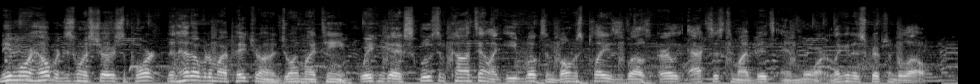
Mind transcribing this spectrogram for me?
Need more help or just want to show your support? Then head over to my Patreon and join my team, where you can get exclusive content like ebooks and bonus plays, as well as early access to my vids and more. Link in the description below.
